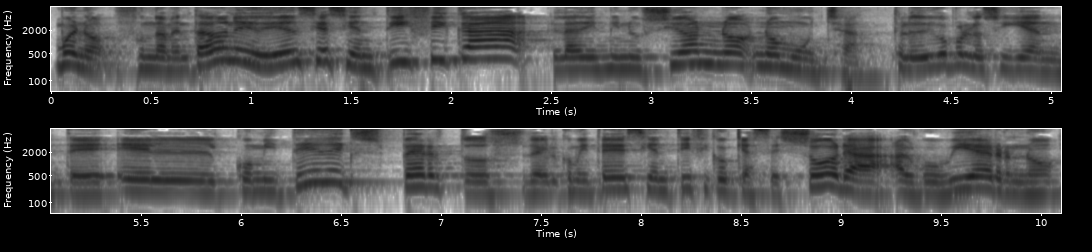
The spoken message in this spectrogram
Bueno, fundamentado en evidencia científica, la disminución no, no mucha. Te lo digo por lo siguiente, el comité de expertos del comité científico que asesora al gobierno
